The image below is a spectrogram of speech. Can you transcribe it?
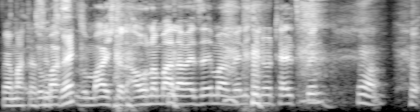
Wer macht das so jetzt machst, weg? So mache ich das auch normalerweise immer, wenn ich in Hotels bin. Ja.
